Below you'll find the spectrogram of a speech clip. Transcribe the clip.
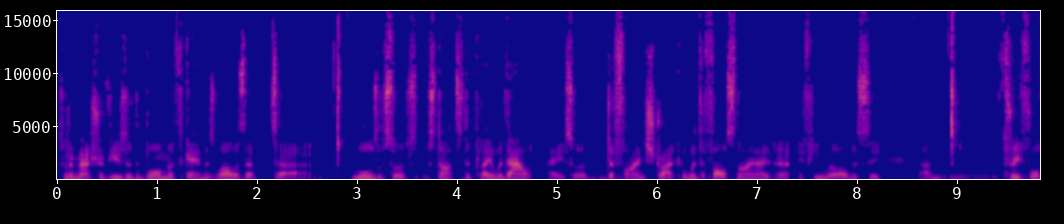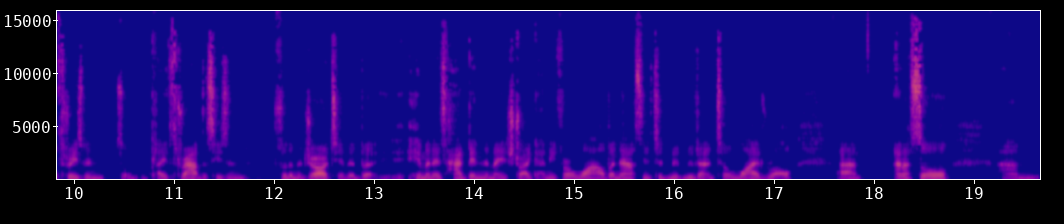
sort of match reviews of the Bournemouth game as well, was that uh, Wolves have sort of started to play without a sort of defined striker with the false nine, uh, if you will. Obviously, um, three four three has been sort of played throughout the season for the majority of it, but Jimenez had been the main striker, hadn't he, for a while, but now seems to have moved out into a wide role. Um, and I saw um,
